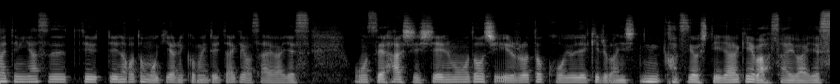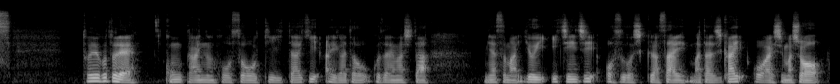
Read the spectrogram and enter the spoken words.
えてみますっていうっていうようなこともお気軽にコメントいただければ幸いです。音声配信している者同士、いろいろと交流できる場に活用していただければ幸いです。ということで、今回の放送をお聴きいただきありがとうございました。皆様良い一日お過ごしください。また次回お会いしましょう。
